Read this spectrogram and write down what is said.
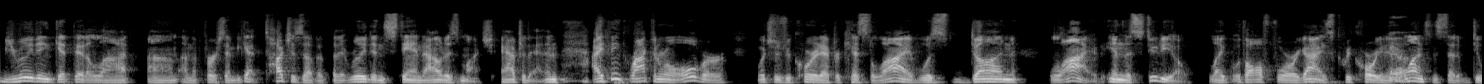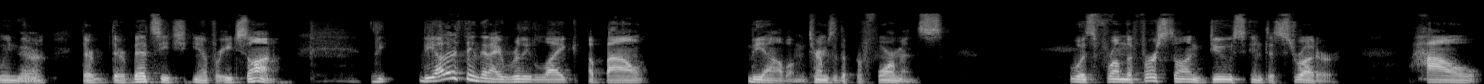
You really didn't get that a lot um, on the first end. You got touches of it, but it really didn't stand out as much after that. And I think Rock and Roll Over, which was recorded after Kiss Alive, was done live in the studio, like with all four guys recording Yeah. at once instead of doing Yeah. their their their bits each you know for each song. The the other thing that I really like about the album in terms of the performance was from the first song Deuce into Strutter how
